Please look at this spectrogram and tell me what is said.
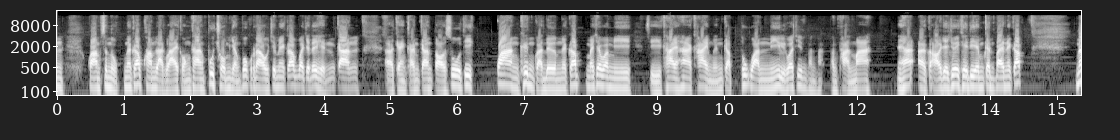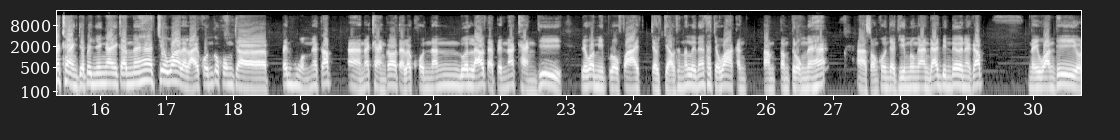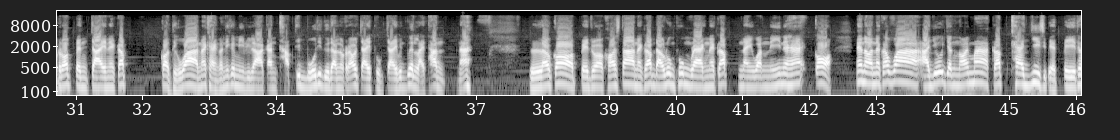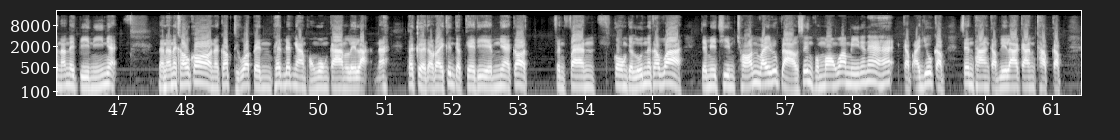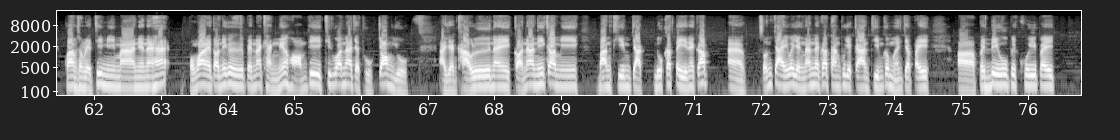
ความสนุกนะครับความหลากหลายของทางผู้ชมอย่างพวกเราใช่ไหมครับว่าจะได้เห็นการแข่งขันการต่อสู้ที่กว้างขึ้นกว่าเดิมนะครับ ไม่ใช่ว่ามีสีค่าย5ค่ายเหมือนกับทุกวันนี้หรือว่าที่ผ่านผ่านๆมานะฮะก็เอาใจช่วย KTM กันไปนะครับ นักแข่งจะเป็นยังไงกันนะฮะเชื่อว่าหลาย ๆ คนก็คงจะเป็นห่วงนะครับอ่านักแข่งก็แต่ละคนนั้นล้วนแล้วแต่เป็นนักแข่งที่เรียกว่ามีโปรไฟล์แจ๋วๆทั้งนั้นเลยนะถ้าจะว่ากันตามตามตรงนะฮะอ่าสองคนจากทีมโรงงานแบดบินเดอร์นะครับในวันที่รถเป็นใจนะครับก็ถือว่านักแข่งคนนี้ก็มีลีลาการขับที่บู๊ที่ดูดันเร้าใจถูกใจเพื่อนๆหลายท่านนะแล้วก็เปโดรคอสตานะครับดาวรุ่งพุ่งแรงนะครับในวันนี้นะฮะก็ แน่นอนนะครับว่าอายุยังน้อยมากครับแค่ 21 ปี เท่านั้นในปีนี้เนี่ยดังนั้นเขาก็นะครับถือว่าเป็นเพชรเม็ดงามของวงการเลยล่ะนะถ้าเกิดอะไรขึ้นกับ KTM เนี่ยก็แฟนๆก็คงจะลุ้นนะครับว่าจะมีทีมช้อนไว้หรือเปล่า ซึ่งผมมองว่ามีแน่ๆฮะกับอายุกับเส้นทางกับลีลาการขับกับความสำเร็จที่มีมาเนี่ยนะฮะผมว่าในตอนนี้ก็คือเป็นนักแข่งเนื้อหอมที่คิดว่าน่าจะถูกจ้องอยู่อ่าอย่างข่าวลือในก่อนหน้านี้ก็มีบางทีมจากดูคาตินะครับ สนใจว่าอย่างนั้นนะครับทางผู้จัดการทีมก็เหมือนจะไปไปดิวไปคุยไป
